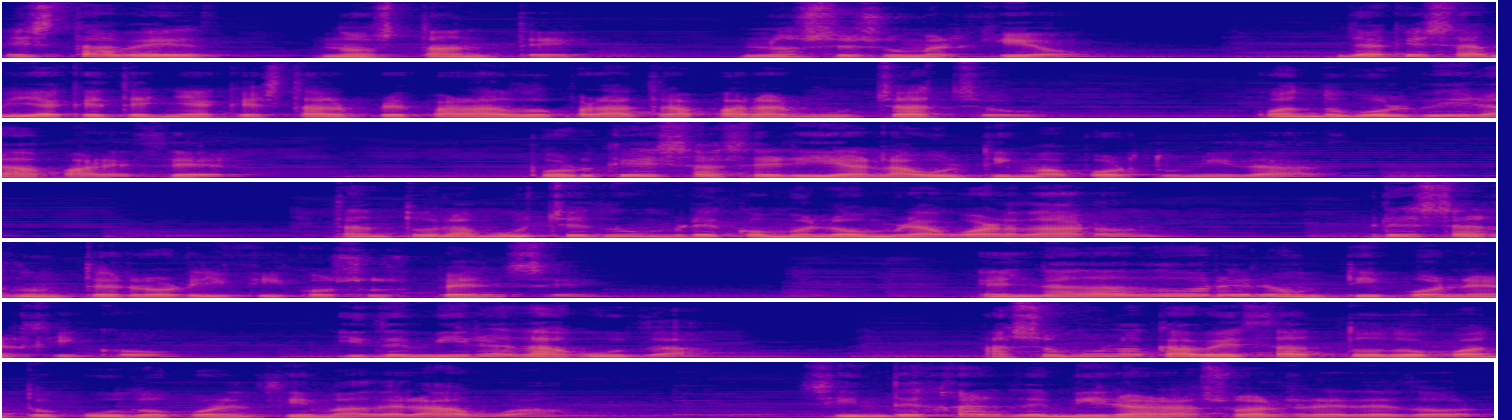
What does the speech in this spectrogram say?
Esta vez, no obstante, no se sumergió, ya que sabía que tenía que estar preparado para atrapar al muchacho cuando volviera a aparecer, porque esa sería la última oportunidad. Tanto la muchedumbre como el hombre aguardaron, presas de un terrorífico suspense. El nadador era un tipo enérgico y de mirada aguda, asomó la cabeza todo cuanto pudo por encima del agua, sin dejar de mirar a su alrededor.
